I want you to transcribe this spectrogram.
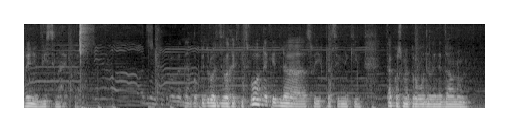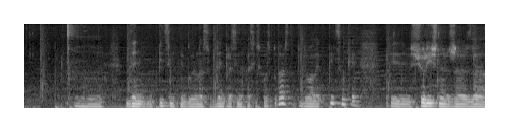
гривні 200 на гектар. Проведемо по підрозділах якісь вогники для своїх працівників. Також ми проводили недавно е, день підсумки були у нас День працівника сільського господарства, підбивали підсумки. І щорічно вже за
